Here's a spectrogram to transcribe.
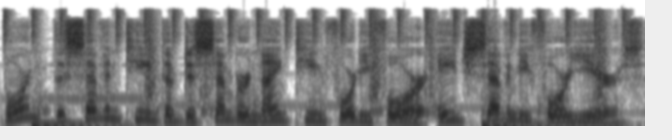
Born the 17th of December 1944, age 74 years.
